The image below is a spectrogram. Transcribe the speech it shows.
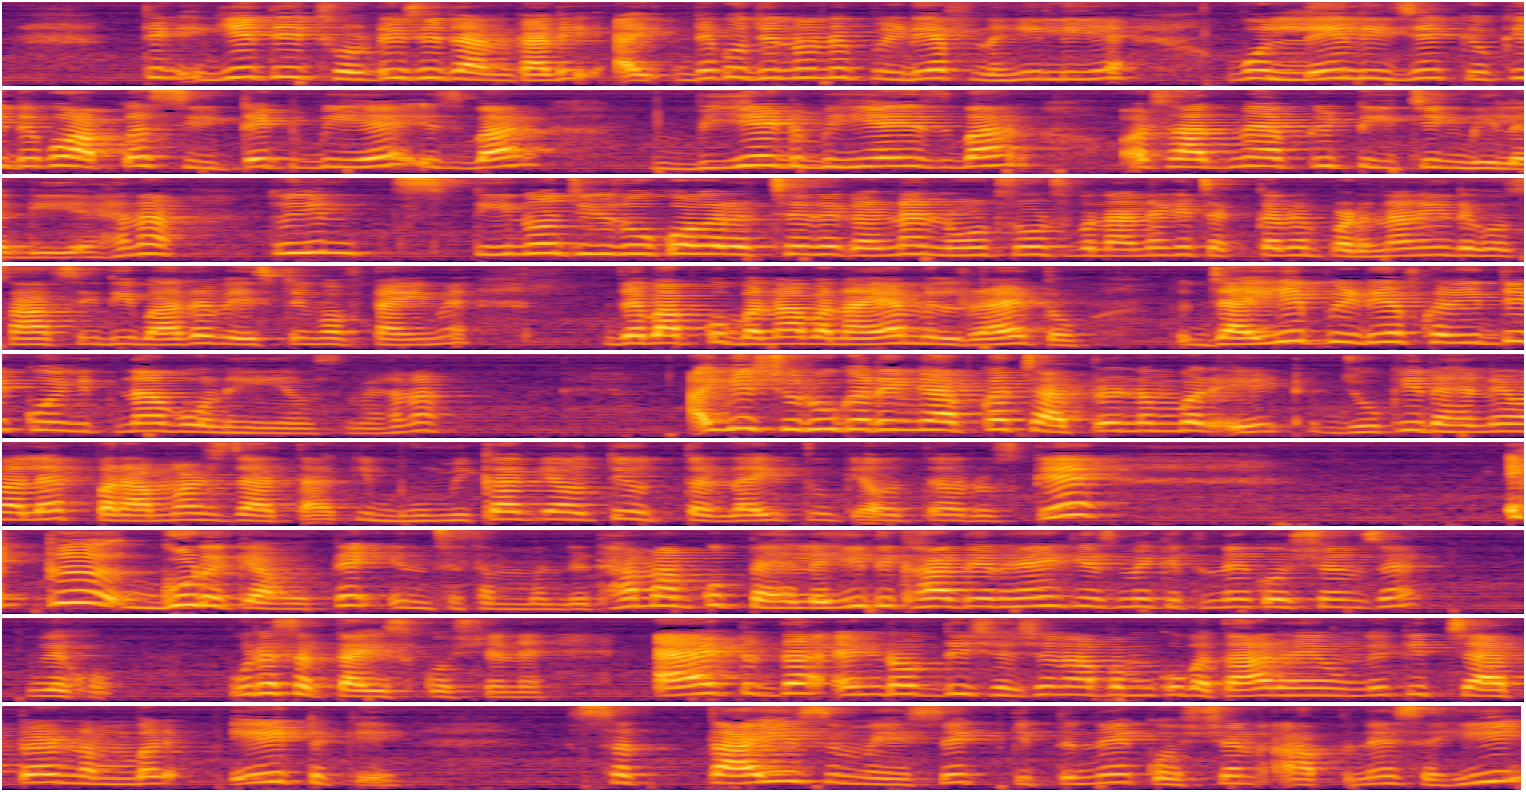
ठीक ये थी छोटी सी जानकारी। देखो जिन्होंने पीडीएफ नहीं ली है वो ले लीजिए क्योंकि देखो आपका सीटेट भी है इस बार बीएड भी है इस बार और साथ में आपकी टीचिंग भी लगी है है ना? तो इन तीनों चीज़ों को अगर अच्छे से करना है नोट्स वोट्स बनाने के चक्कर में पढ़ना नहीं देखो साफ़ सीधी बात है वेस्टिंग ऑफ़ टाइम है। जब आपको बना बनाया मिल रहा है तो, तो जाइए पीडीएफ खरीदिए कोई इतना वो नहीं है उसमें है ना? आइए शुरू करेंगे आपका चैप्टर नंबर एट जो कि रहने वाला है परामर्शदाता की भूमिका क्या होती है, उत्तरदायित्व क्या होता है और उसके एक गुण क्या होते हैं, इनसे संबंधित। हम आपको पहले ही दिखा दे रहे हैं कि इसमें कितने क्वेश्चन हैं। देखो, पूरे सत्ताईस क्वेश्चन है। At the end of the session आप हमको बता रहे होंगे कि चैप्टर नंबर एट के सत्ताईस में से कितने क्वेश्चन आपने सही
